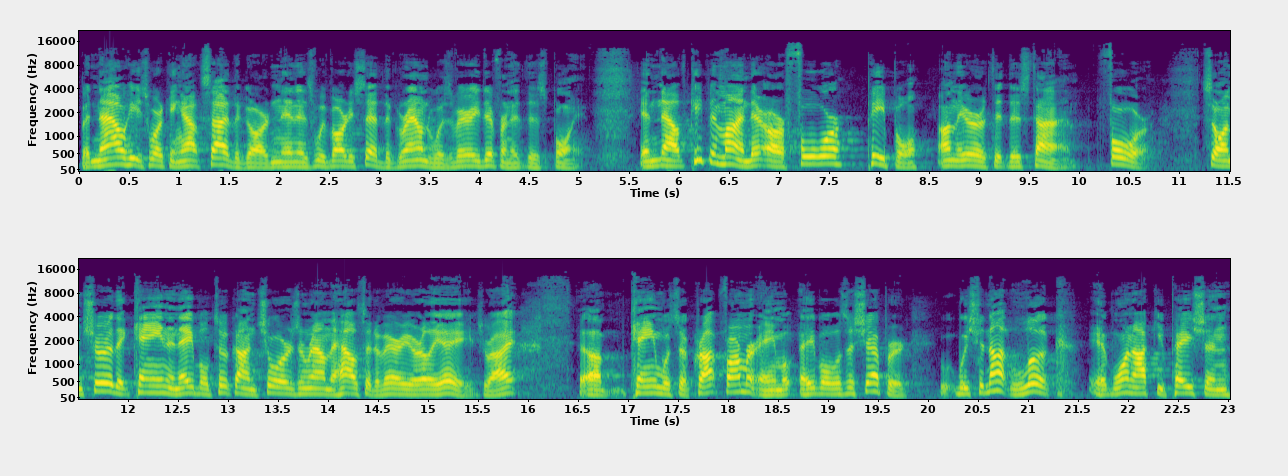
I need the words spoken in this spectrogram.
but now he's working outside the garden, and as we've already said, the ground was very different at this point. And now keep in mind, there are four people on the earth at this time. Four. So I'm sure that Cain and Abel took on chores around the house at a very early age, right? Uh, Cain was a crop farmer, Abel was a shepherd we should not look at one occupation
